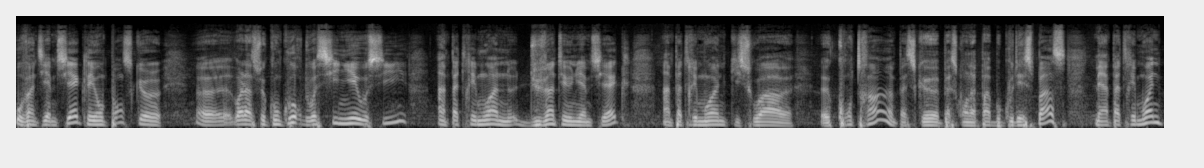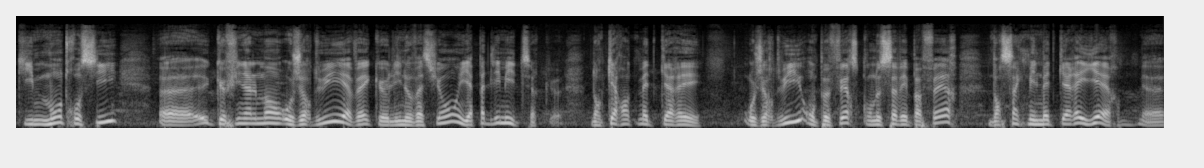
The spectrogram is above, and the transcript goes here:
au 20e siècle, et on pense que euh, voilà, ce concours doit signer aussi un patrimoine du 21e siècle, un patrimoine qui soit euh, contraint, parce que parce qu'on n'a pas beaucoup d'espace, mais un patrimoine qui montre aussi euh, que finalement, aujourd'hui, avec l'innovation, il n'y a pas de limite. Que dans 40 mètres carrés, Aujourd'hui, on peut faire ce qu'on ne savait pas faire dans 5000 mètres carrés hier. Euh,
